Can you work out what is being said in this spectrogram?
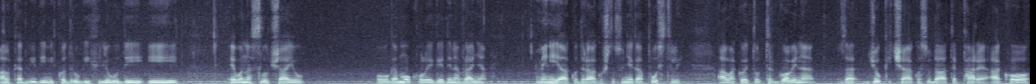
ali kad vidim i kod drugih ljudi i evo na slučaju ovoga mog kolege Edina Vranja, meni je jako drago što su njega pustili, ali ako je to trgovina za Đukića, ako su date pare, ako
